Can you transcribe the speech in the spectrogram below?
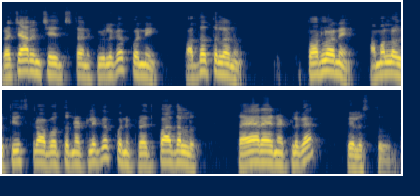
ప్రచారం చేయించడానికి వీలుగా కొన్ని పద్ధతులను త్వరలోనే అమల్లోకి తీసుకురాబోతున్నట్లుగా కొన్ని ప్రతిపాదనలు తయారైనట్లుగా తెలుస్తుంది.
